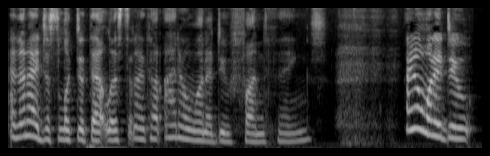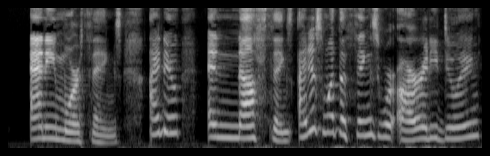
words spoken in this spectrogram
And then I just looked at that list and I thought, I don't want to do fun things. I don't want to do any more things. I do enough things. I just want the things we're already doing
